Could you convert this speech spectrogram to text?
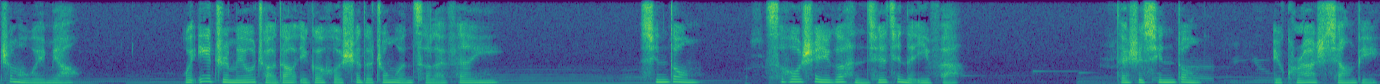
这么微妙，我一直没有找到一个合适的中文词来翻译。心动，似乎是一个很接近的译法。但是心动与 crush 相比，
